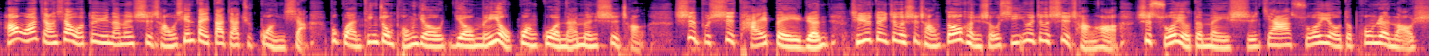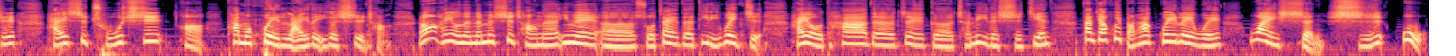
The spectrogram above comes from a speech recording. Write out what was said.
好，我要讲一下我对于南门市场，我先带大家去逛一下。不管听众朋友有没有逛过南门市场，是不是台北人，其实对这个市场都很熟悉，因为这个市场哈是所有的美食家、所有的烹饪老师还是厨师好他们会来的一个市场。然后还有呢，那么市场呢，因为呃所在的地理位置，还有。它的这个成立的时间，大家会把它归类为外省食物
